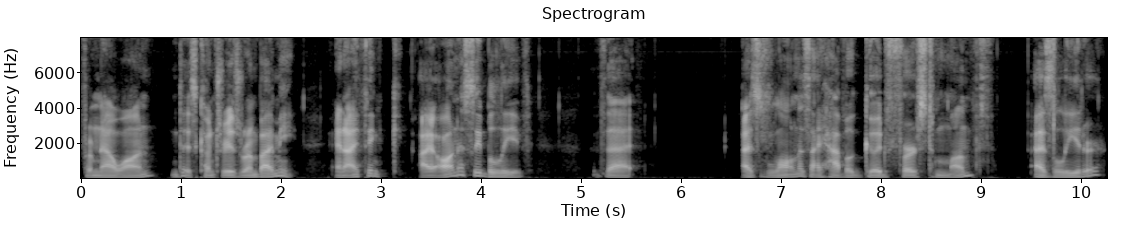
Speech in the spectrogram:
from now on this country is run by me. And I think I honestly believe that as long as I have a good first month as leader,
